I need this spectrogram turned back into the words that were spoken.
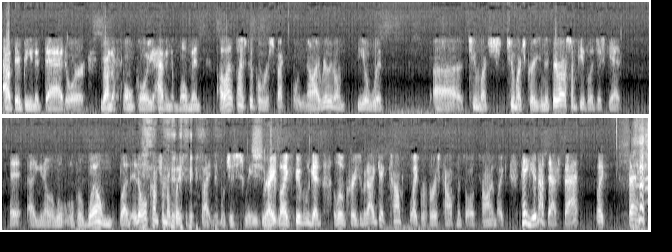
out there being a dad or you're on a phone call, you're having a moment. A lot of times people are respectful. You know, I really don't deal with uh, too much too much craziness. There are some people that just get uh, you know, a little overwhelmed, but it all comes from a place of excitement, which is sweet, right? Like people get a little crazy, but I get comp- like reverse compliments all the time. Like, hey, you're not that fat. Like, thanks.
